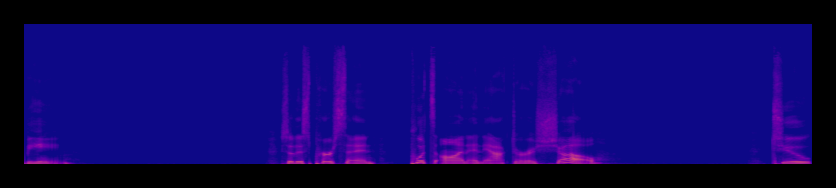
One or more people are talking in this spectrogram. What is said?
being. So this person puts on an act or a show to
